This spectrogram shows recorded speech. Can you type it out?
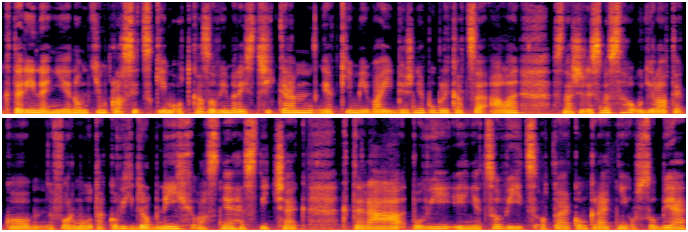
který není jenom tím klasickým odkazovým rejstříkem, rejstříkem, jaký mývají běžně publikace, ale snažili jsme se ho udělat jako formou takových drobných vlastně heslíček, která poví i něco víc o té konkrétní osobě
